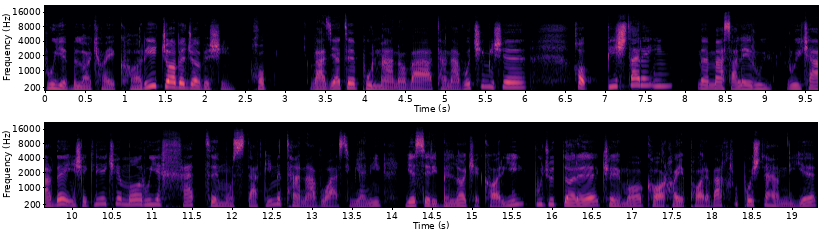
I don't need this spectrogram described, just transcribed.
روی block های کاری جابجا جا بشین. خب وضعیت پول معنا و تنوع چی میشه؟ خب بیشتر این مسئله روی, رویکرده این شکلیه که ما روی خط مستقیم تنوع هستیم. یعنی یه سری block کاری وجود داره که ما کارهای پاره وقت رو پشت همدیگه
